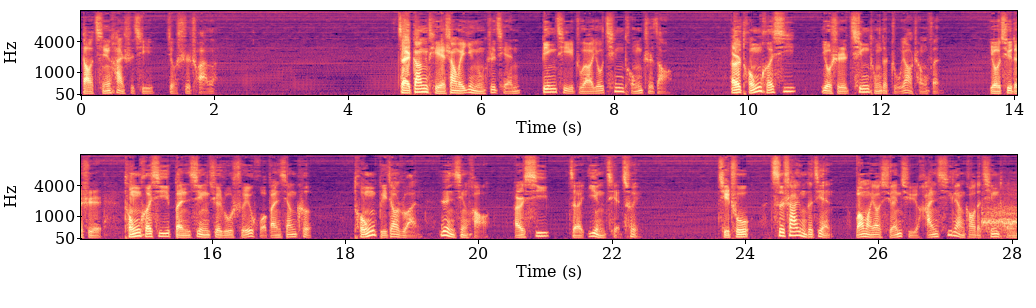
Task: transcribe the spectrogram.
到秦汉时期就失传了。在钢铁尚未应用之前，兵器主要由青铜制造，而铜和锡又是青铜的主要成分。有趣的是，铜和锡本性却如水火般相克，铜比较软，韧性好，而锡则硬且脆。起初，刺杀用的剑往往要选取含锡量高的青铜，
